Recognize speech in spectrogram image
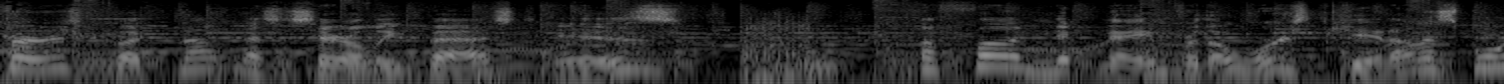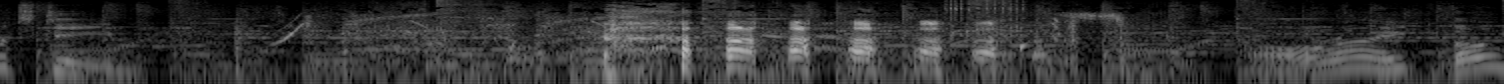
First, but not necessarily best, is a fun nickname for the worst kid on a sports team. All right, vote.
